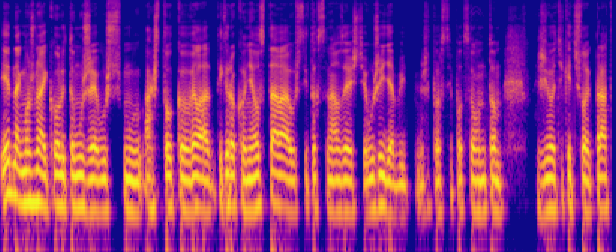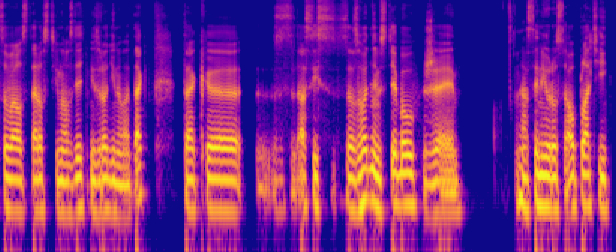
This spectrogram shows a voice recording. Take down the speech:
Jednak možno aj kvôli tomu, že už mu až toľko veľa tých rokov neostáva, už si to chce naozaj ešte užiť, aby že proste po celom tom živote, keď človek pracoval, starosti mal s deťmi, s rodinou a tak, tak e, asi sa zhodnem s tebou, že na seniorov sa oplatí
